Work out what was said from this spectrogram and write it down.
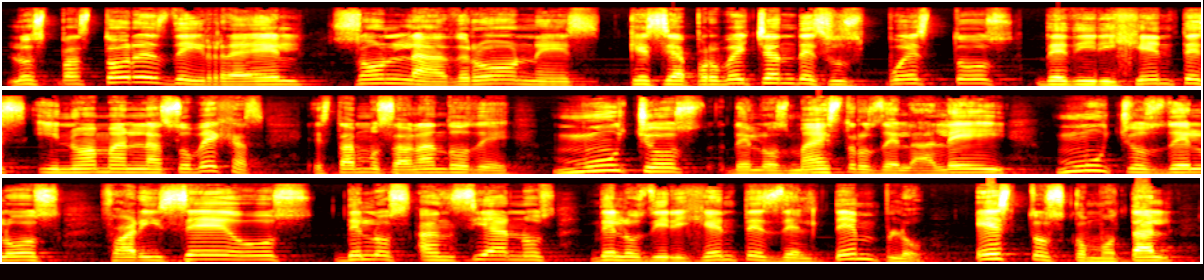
Los pastores de Israel son ladrones que se aprovechan de sus puestos de dirigentes y no aman las ovejas. Estamos hablando de muchos de los maestros de la ley, muchos de los fariseos, de los ancianos, de los dirigentes del templo. Estos como tal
